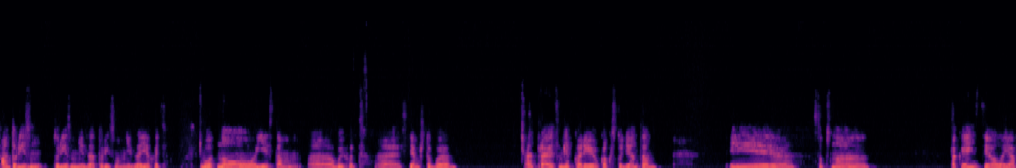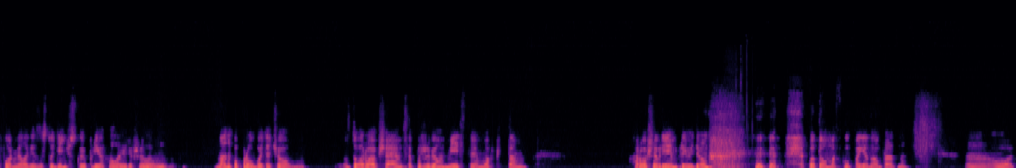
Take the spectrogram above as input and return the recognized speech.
а туризм, туризм нельзя, туризмом нельзя ехать, вот, но есть там э, выход э, с тем, чтобы отправиться мне в Корею как студентом, и, собственно, так я и сделала. Я оформила визу студенческую, приехала и решила, надо попробовать, а что, здорово общаемся, поживем вместе, может, там хорошее время приведем. Потом в Москву поеду обратно. Э, вот.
